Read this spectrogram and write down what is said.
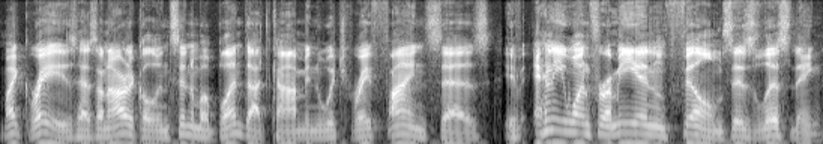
Mike Reyes has an article in cinemablend.com in which Ralph Fiennes says, If anyone from Eon Films is listening,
